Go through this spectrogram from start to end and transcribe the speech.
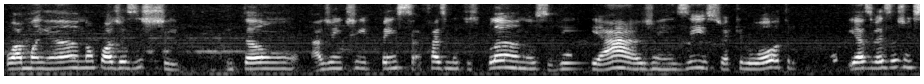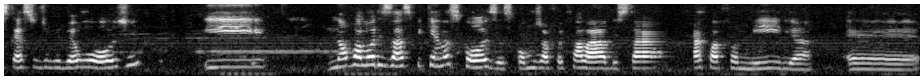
o amanhã não pode existir. Então, a gente pensa, faz muitos planos, viagens, isso, aquilo, outro, e às vezes a gente esquece de viver o hoje e não valorizar as pequenas coisas, como já foi falado, estar com a família, é,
